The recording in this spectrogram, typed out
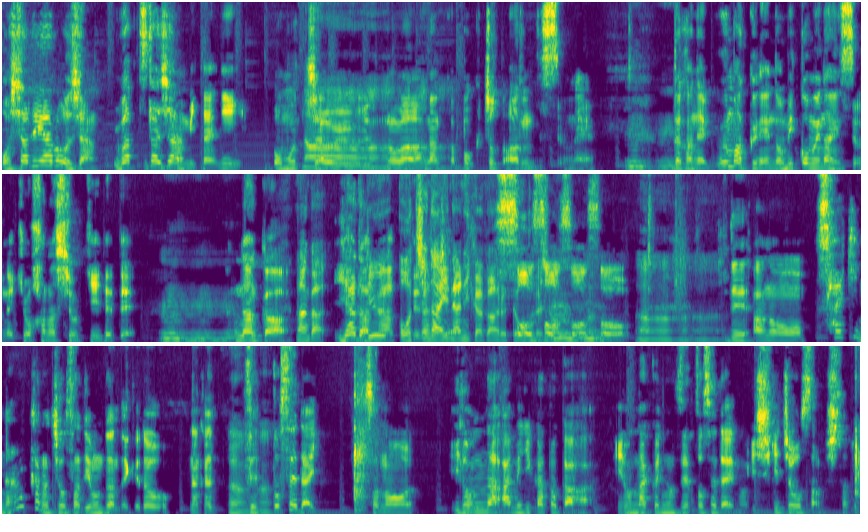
おしゃれ野郎じゃん、上っ面じゃん、みたいに思っちゃうのが、あー。なんか僕ちょっとあるんですよね。だからね、うまくね、飲み込めないんですよね、今日話を聞いてて。うんうんうん。なんか、なんか、嫌だな落ちない何かがあるってことでしょそうそうそうそう。うんうんうん。うん。で、あの、最近なんかの調査で読んだんだけど、なんかうんうん。Z 世代、その、いろんなアメリカとか、いろんな国の Z 世代の意識調査をしたと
